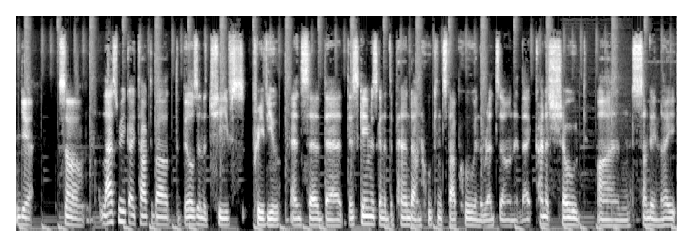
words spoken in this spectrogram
Yeah. So last week I talked about the Bills and the Chiefs preview and said that this game is going to depend on who can stop who in the red zone, and that kind of showed on Sunday night.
